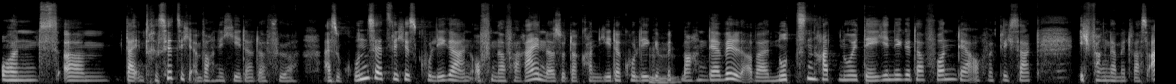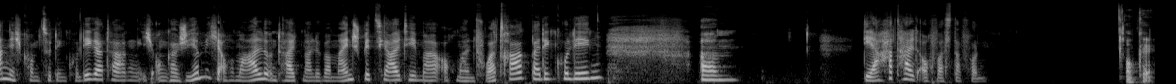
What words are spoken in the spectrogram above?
Und ähm, da interessiert sich einfach nicht jeder dafür. Also grundsätzlich ist Kollege ein offener Verein. Also da kann jeder Kollege mhm. mitmachen, der will. Aber Nutzen hat nur derjenige davon, der auch wirklich sagt, ich fange damit was an, ich komme zu den Kollegatagen, ich engagiere mich auch mal und halt mal über mein Spezialthema auch mal einen Vortrag bei den Kollegen. Ähm, der hat halt auch was davon. Okay.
